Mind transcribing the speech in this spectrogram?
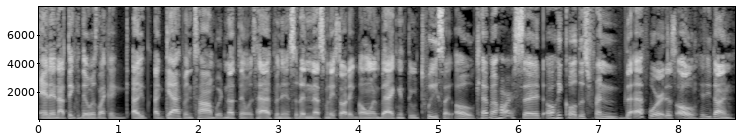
and then I think there was like a, a a gap in time where nothing was happening. So then that's when they started going back and through tweets like, oh, Kevin Hart said, oh, he called his friend the F word. It's oh, he's done.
